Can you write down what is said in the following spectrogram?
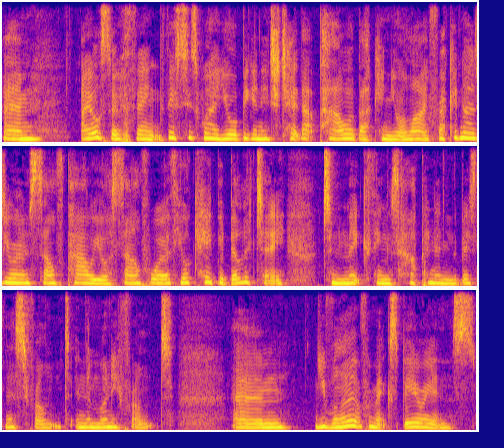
Um, I also think this is where you're beginning to take that power back in your life. Recognize your own self power, your self worth, your capability to make things happen in the business front, in the money front. Um, you've learned from experience.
